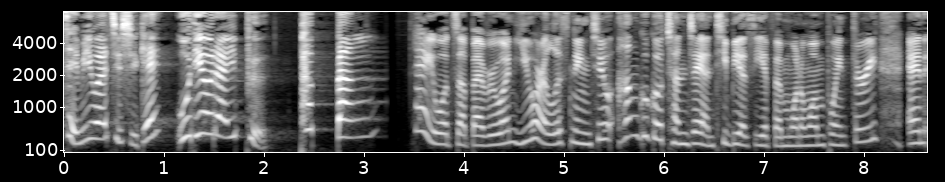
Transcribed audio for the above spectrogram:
재미와 지식의 오디오 라이프 팝빵 Hey, what's up, everyone? You are listening to 한국어 천재 on TBS EFM 101.3, and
